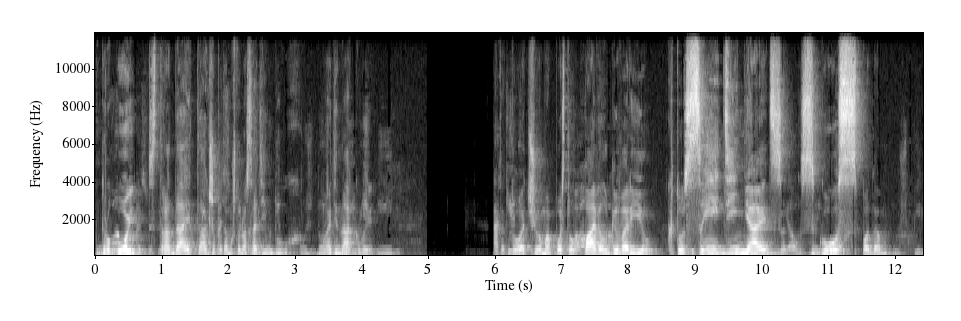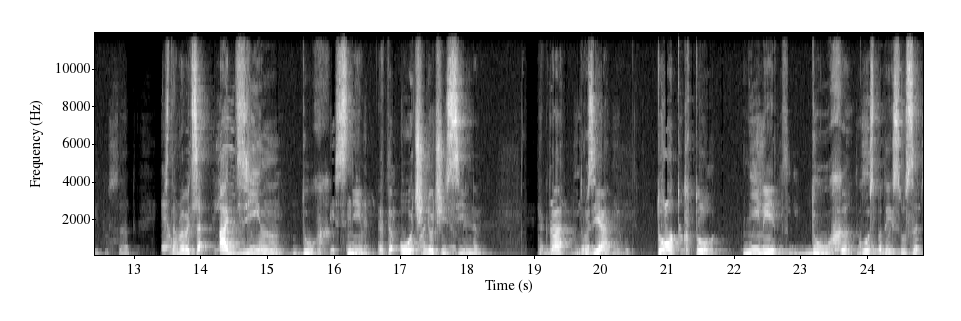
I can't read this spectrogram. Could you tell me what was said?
другой страдает также, потому что у нас один дух, мы одинаковые. Это то, о чем апостол Павел говорил. Кто соединяется с Господом, становится один дух с Ним. Это очень-очень сильно. Тогда, друзья, тот, кто не имеет Духа Господа Иисуса,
